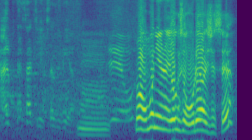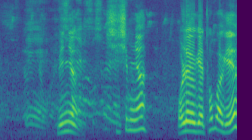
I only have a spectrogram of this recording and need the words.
알고 다 사지 저들이요. 음. 그럼 어머니는 여기서 오래 하셨어요? 예. 몇 년? 10년 했어, 10년 했어. 10년? 원래 여기 토박이에요?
